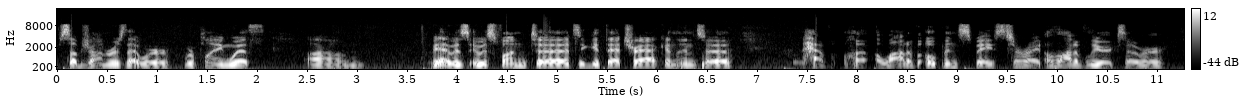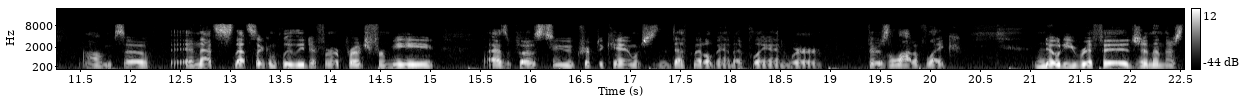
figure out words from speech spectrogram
subgenres that we're we're playing with. Um, yeah, it was it was fun to to get that track and then to have a lot of open space to write a lot of lyrics over. Um, so, and that's that's a completely different approach for me as opposed to Cryptic Hymn, which is the death metal band I play in, where there's a lot of like notey riffage, and then there's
